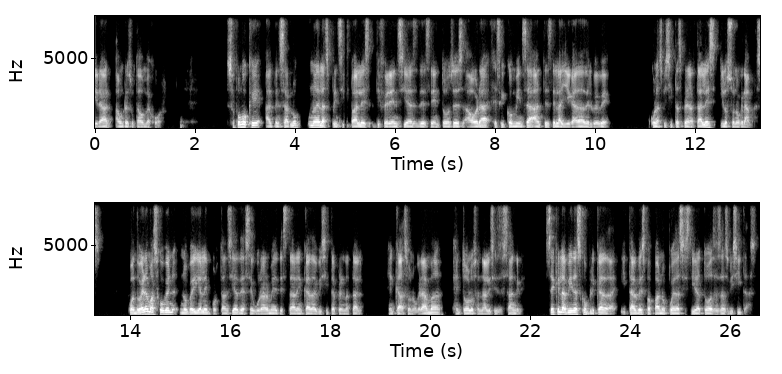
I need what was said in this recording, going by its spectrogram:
aspirar a un resultado mejor. Supongo que, al pensarlo, una de las principales diferencias desde entonces ahora es que comienza antes de la llegada del bebé, con las visitas prenatales y los sonogramas. Cuando era más joven no veía la importancia de asegurarme de estar en cada visita prenatal, en cada sonograma, en todos los análisis de sangre. Sé que la vida es complicada y tal vez papá no pueda asistir a todas esas visitas,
